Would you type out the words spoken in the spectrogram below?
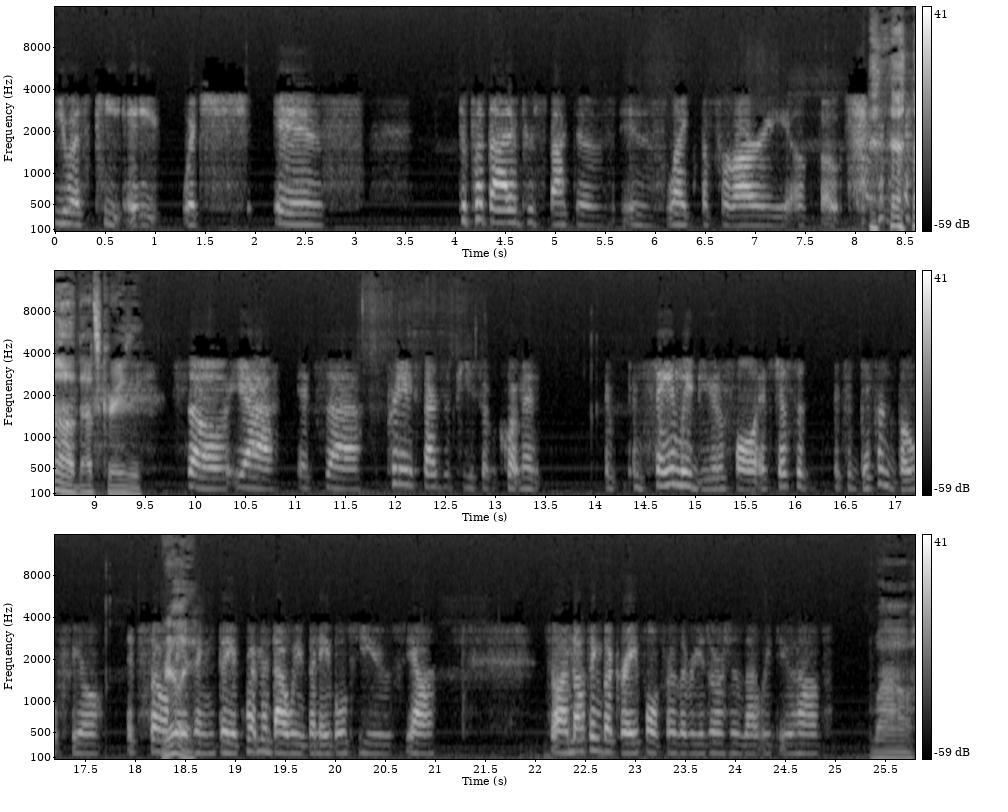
USP 8, which is to put that in perspective is like the Ferrari of boats. oh, that's crazy. So yeah, it's a pretty expensive piece of equipment. Insanely beautiful. It's just a it's a different boat feel. It's so Really? amazing the equipment that we've been able to use. Yeah. So I'm nothing but grateful for the resources that we do have. Wow.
